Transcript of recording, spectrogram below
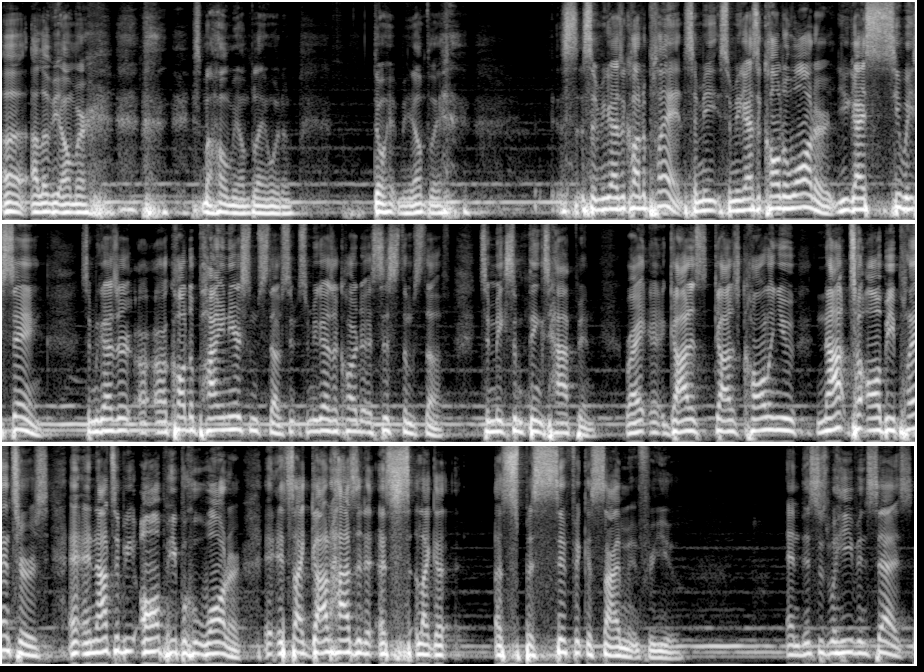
Uh, I love you, Elmer. it's my homie. I'm playing with him. Don't hit me. I'm playing. some of you guys are called to plant. Some of, you, some of you guys are called to water. You guys see what he's saying. Some of you guys are, are, are called to pioneer some stuff. Some, some of you guys are called to assist some stuff, to make some things happen right? Uh, God is God is calling you not to all be planters and, and not to be all people who water. It's like God has it as like a, a specific assignment for you. And this is what he even says.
